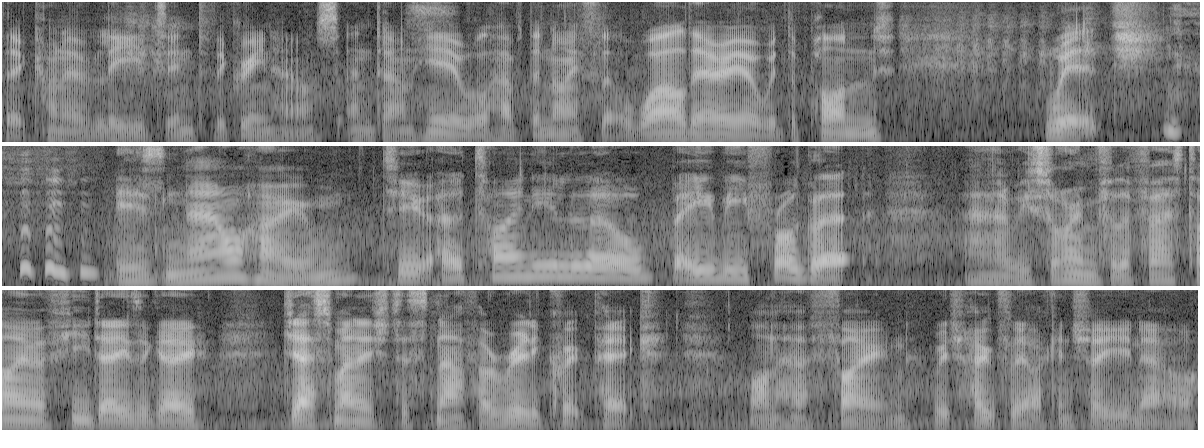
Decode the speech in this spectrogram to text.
that kind of leads into the greenhouse. And down here we'll have the nice little wild area with the pond, which is now home to a tiny little baby froglet. And we saw him for the first time a few days ago. Jess managed to snap a really quick pic on her phone, which hopefully I can show you now.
